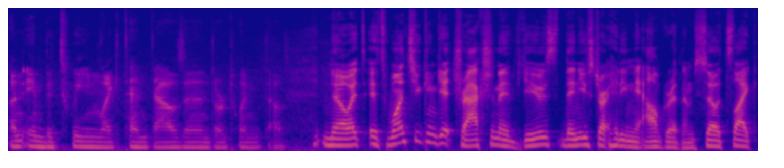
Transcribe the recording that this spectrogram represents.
an in between like ten thousand or twenty thousand. No, it's it's once you can get traction and views, then you start hitting the algorithm. So it's like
